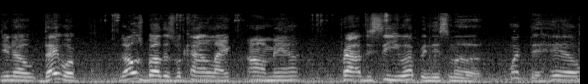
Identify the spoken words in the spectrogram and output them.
You know, they were, those brothers were kind of like, oh man, proud to see you up in this mug. What the hell?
